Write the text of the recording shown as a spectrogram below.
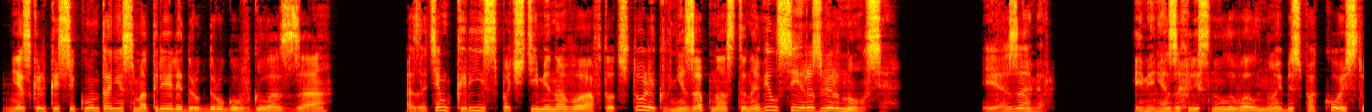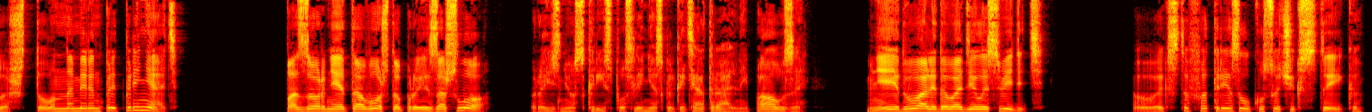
Несколько секунд они смотрели друг другу в глаза, а затем Крис, почти миновав тот столик, внезапно остановился и развернулся. Я замер, и меня захлестнуло волной беспокойства, что он намерен предпринять. «Позорнее того, что произошло», — произнес Крис после несколько театральной паузы. «Мне едва ли доводилось видеть». Векстов отрезал кусочек стейка,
